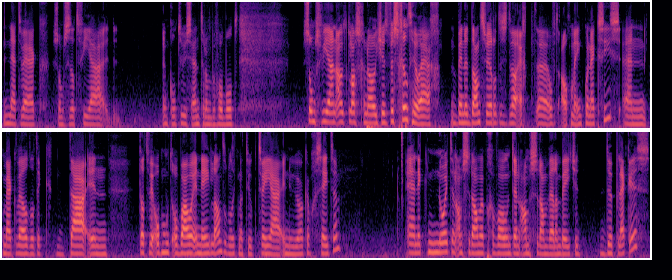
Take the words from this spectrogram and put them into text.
netwerk. Soms is dat via een cultuurcentrum bijvoorbeeld. Soms via een oud klasgenootje. Het verschilt heel erg. Binnen de danswereld is het wel echt uh, over het algemeen connecties. En ik merk wel dat ik daarin dat weer op moet opbouwen in Nederland. Omdat ik natuurlijk twee jaar in New York heb gezeten. En ik nooit in Amsterdam heb gewoond en Amsterdam wel een beetje de plek is.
